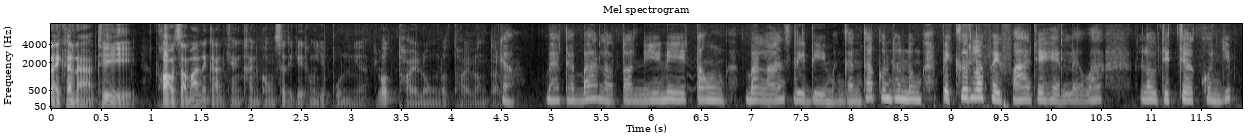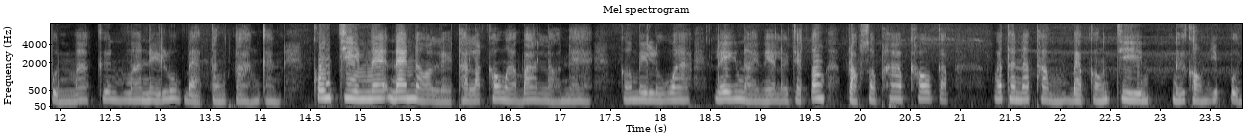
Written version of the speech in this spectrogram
ในขณะที่ความสามารถในการแข่งขันของเศรษฐกิจของญี่ปุ่นเนี่ยลดถอยลงลดถอยลงตลอดกับ แม้แต่บ้านเราตอนนี้นี่ต้องบาลานซ์ดีๆ เหมือนกัน ถ้าคุณธนงไปขึ้นรถไฟฟ้าจะเห็นเลยว่า เราจะเจอคนญี่ปุ่นมากขึ้นมาในรูปแบบต่างๆกัน คนจีนแน่แน่นอนเลยทะลักเข้ามาบ้านเราแน่ ก็ไม่รู้ว่าเลขหน่อยเนี่ยเราจะต้องปรับสภาพเข้ากับวัฒนธรรมแบบของจีนหรือของญี่ปุ่น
